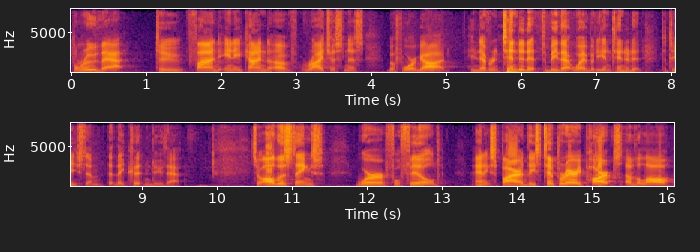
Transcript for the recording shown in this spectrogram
through that to find any kind of righteousness before God. He never intended it to be that way, but He intended it to teach them that they couldn't do that. So all those things were fulfilled and expired. These temporary parts of the law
